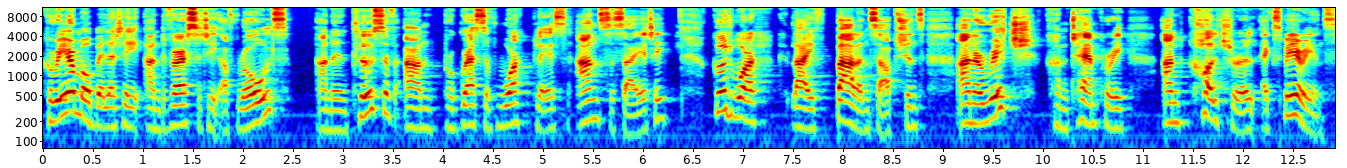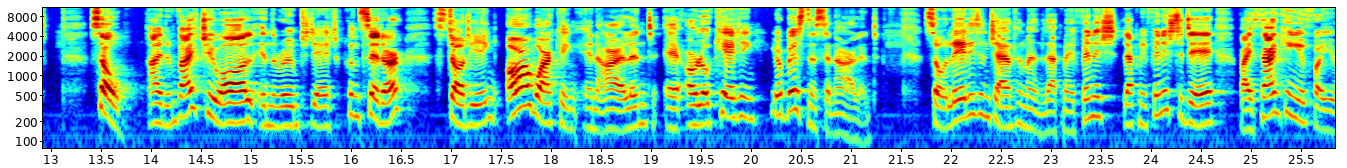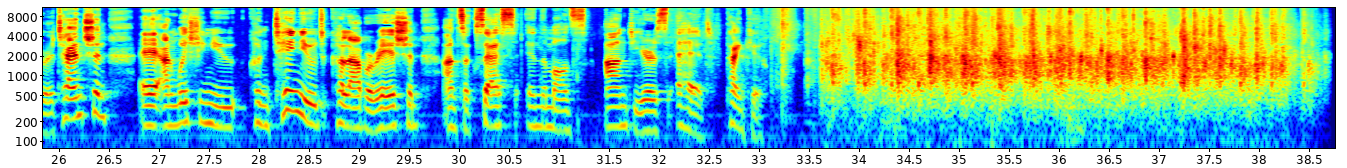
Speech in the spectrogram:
career mobility and diversity of roles, an inclusive and progressive workplace and society, good work life balance options, and a rich contemporary and cultural experience. So, I'd invite you all in the room today to consider studying or working in Ireland uh, or locating your business in Ireland. So, ladies and gentlemen, let me finish. Let me finish today by thanking you for your attention uh, and wishing you continued collaboration and success in the months and years ahead. Thank you.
